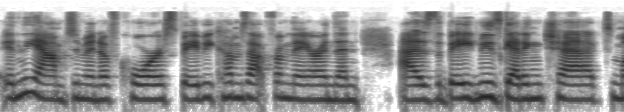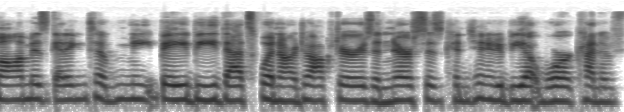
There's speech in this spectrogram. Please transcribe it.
in the abdomen, of course. Baby comes out from there, and then as the baby's getting checked, mom is getting to meet baby. That's when our doctors and nurses continue to be at work, kind of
